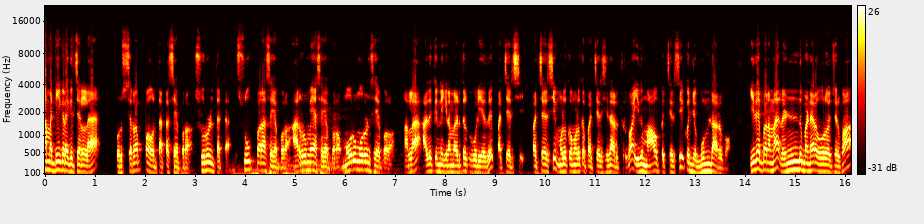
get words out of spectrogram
நம்ம டீ கடை கிச்சனில் ஒரு சிறப்பாக ஒரு தட்டை செய்ய போகிறோம் சுருள் தட்டை. சூப்பராக செய்ய போகிறோம் அருமையாக செய்ய போகிறோம் முறுமுறுன்னு செய்ய போகிறோம் நல்லா அதுக்கு இன்றைக்கி நம்ம எடுத்துருக்கக்கூடியது பச்சரிசி. பச்சரிசி முழுக்க முழுக்க பச்சரிசி தான் எடுத்துருக்கோம். இது மாவு பச்சரிசி கொஞ்சம் குண்டாக இருக்கும். இதை இப்போ நம்ம ரெண்டு மணி நேரம் ஊற வச்சுருக்கோம்.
